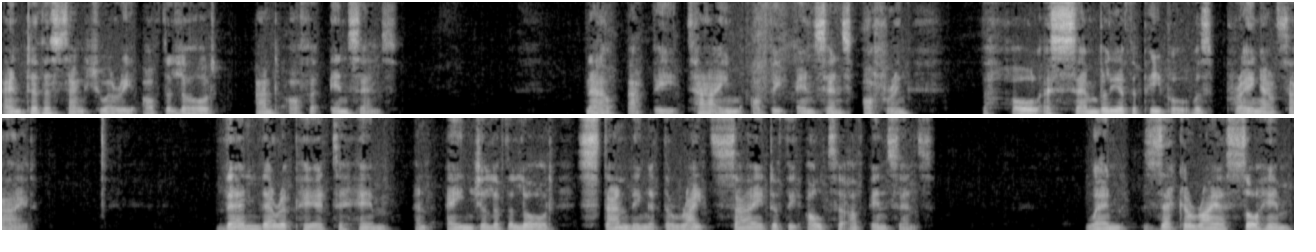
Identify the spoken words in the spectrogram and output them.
enter the sanctuary of the Lord and offer incense. Now, at the time of the incense offering, the whole assembly of the people was praying outside. Then there appeared to him an angel of the Lord standing at the right side of the altar of incense. When Zechariah saw him,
